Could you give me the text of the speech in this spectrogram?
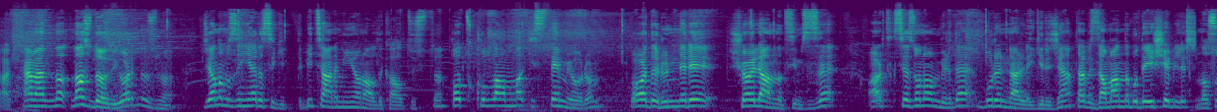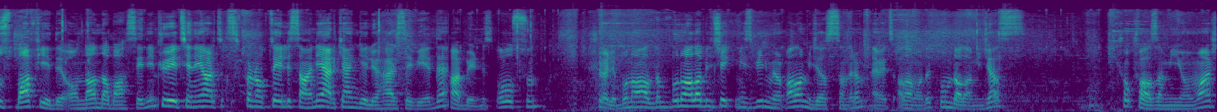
Bak hemen na- nasıl dövdü gördünüz mü? Canımızın yarısı gitti. Bir tane minyon aldık alt üstü. Pot kullanmak istemiyorum. Bu arada rünleri şöyle anlatayım size. Artık sezon 11'de bu rünlerle gireceğim. Tabi zamanla bu değişebilir. Nasus buff yedi ondan da bahsedeyim. Q yeteneği artık 0.50 saniye erken geliyor her seviyede. Haberiniz olsun. Şöyle bunu aldım. Bunu alabilecek miyiz bilmiyorum. Alamayacağız sanırım. Evet alamadık. Bunu da alamayacağız. Çok fazla minyon var.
